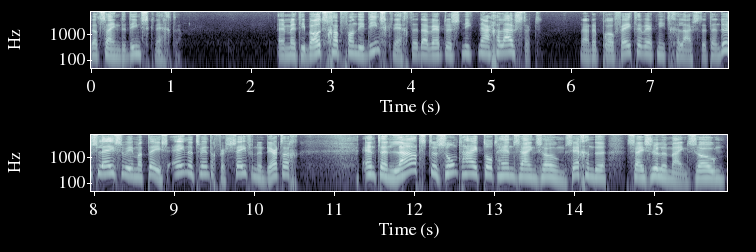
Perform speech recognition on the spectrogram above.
Dat zijn de dienstknechten. En met die boodschap van die dienstknechten, daar werd dus niet naar geluisterd. Naar de profeten werd niet geluisterd. En dus lezen we in Matthäus 21, vers 37. En ten laatste zond hij tot hen zijn zoon, zeggende: Zij zullen mijn zoon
